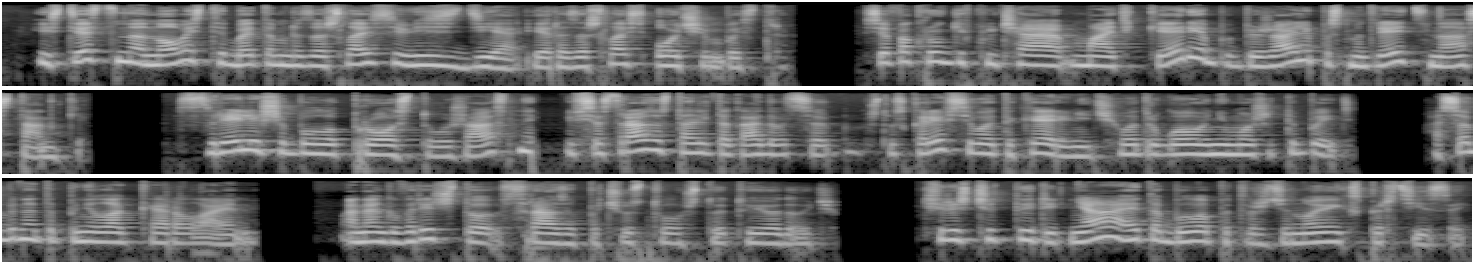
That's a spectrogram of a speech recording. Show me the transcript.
Естественно, новость об этом разошлась везде и разошлась очень быстро. Все в округе, включая мать Керри, побежали посмотреть на останки. Зрелище было просто ужасное, и все сразу стали догадываться, что, скорее всего, это Кэрри, ничего другого не может и быть. Особенно это поняла Кэролайн. Она говорит, что сразу почувствовала, что это ее дочь. Через четыре дня это было подтверждено экспертизой.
